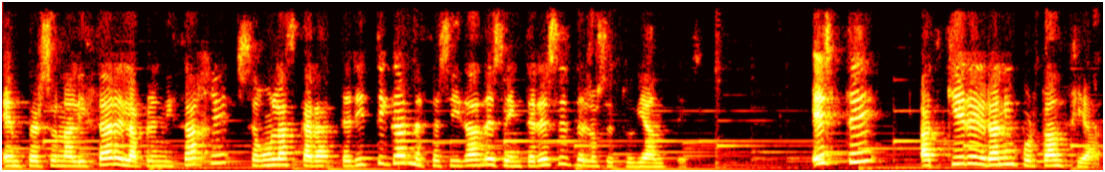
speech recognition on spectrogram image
en personalizar el aprendizaje según las características, necesidades e intereses de los estudiantes. Este adquiere gran importancia,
